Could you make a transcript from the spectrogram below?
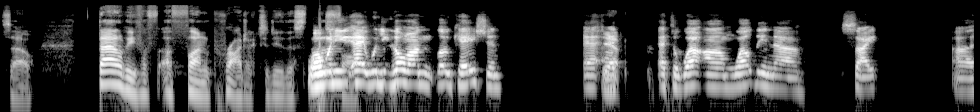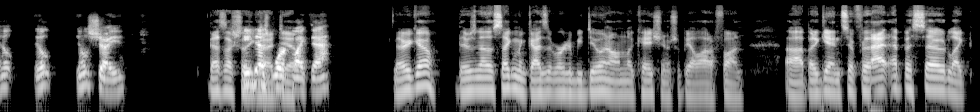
So that'll be f- a fun project to do this. Well, this when you hey, when you go on location at, Yep. at, at the well um welding uh site, uh he'll he'll he'll show you. that's actually He a good does work like that. There you go. There's another segment, guys, that we're going to be doing on location, which will be a lot of fun. Uh, but again, so for that episode, like,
